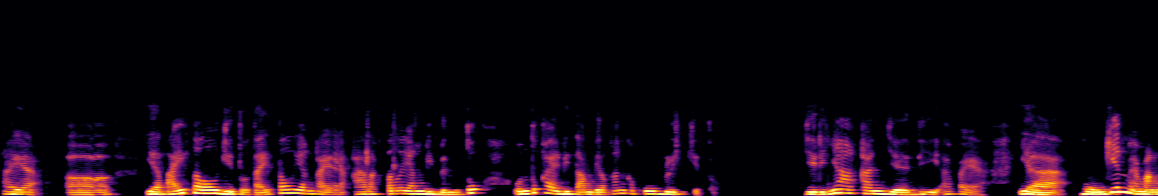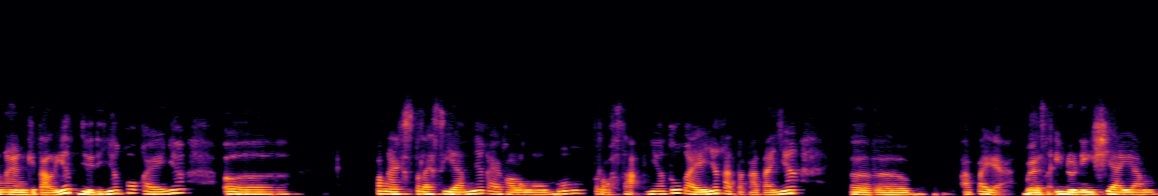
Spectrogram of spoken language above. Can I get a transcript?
kayak uh, ya title gitu. Title yang kayak karakter yang dibentuk untuk kayak ditampilkan ke publik gitu. Jadinya akan jadi apa ya? Ya mungkin memang yang kita lihat jadinya kok kayaknya eh, pengekspresiannya kayak kalau ngomong prosanya tuh kayaknya kata-katanya eh, apa ya bahasa Indonesia yang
